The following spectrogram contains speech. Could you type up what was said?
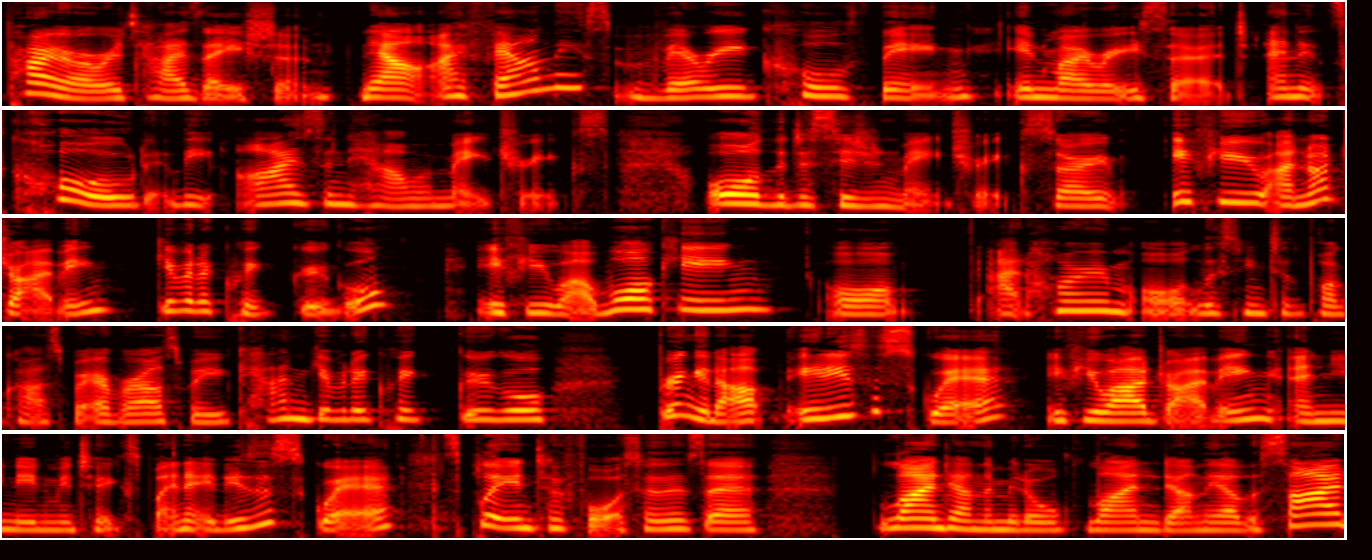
prioritization. Now, I found this very cool thing in my research, and it's called the Eisenhower Matrix or the Decision Matrix. So, if you are not driving, give it a quick Google. If you are walking or at home or listening to the podcast wherever else where you can give it a quick Google, bring it up. It is a square. If you are driving and you need me to explain it, it is a square split into four. So there's a line down the middle, line down the other side,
